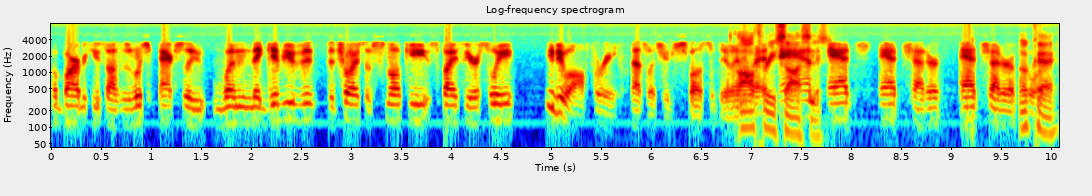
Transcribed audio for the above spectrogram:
barbecue sauces, which actually, when they give you the, the choice of smoky, spicy, or sweet, you do all three. That's what you're supposed to do. All three sauces. And add add cheddar. Add cheddar, of course. Okay.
